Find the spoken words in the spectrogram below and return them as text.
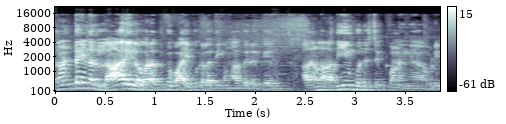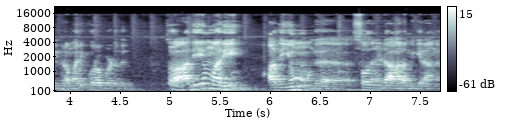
கண்டெய்னர் லாரியில் வரதுக்கு வாய்ப்புகள் அதிகமாக இருக்கு. அதனால அதையும் கொஞ்சம் செக் பண்ணுங்க அப்படின்ற மாதிரி கூறப்படுது. ஸோ அதே மாதிரி அதையும் அவங்க சோதனையிட ஆரம்பிக்கிறாங்க.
